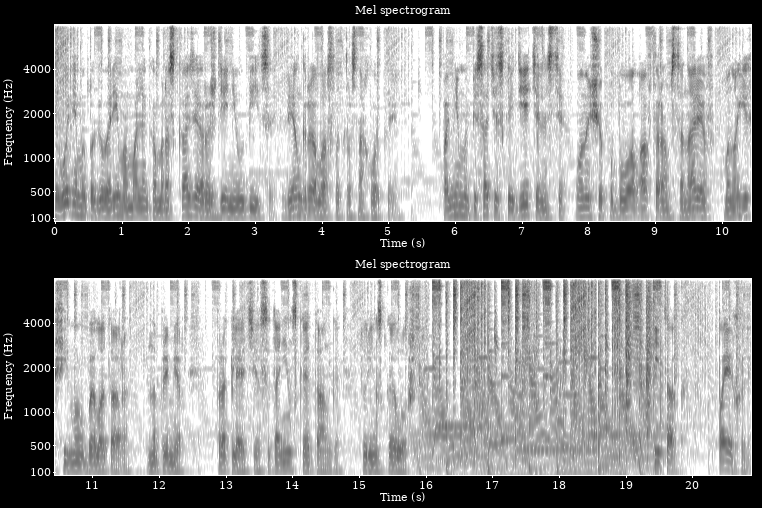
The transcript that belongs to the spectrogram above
Сегодня мы поговорим о маленьком рассказе о рождении убийцы венгра Ласла Краснохоркой. Помимо писательской деятельности, он еще побывал автором сценариев многих фильмов Беллатара, например, «Проклятие», «Сатанинская танго», «Туринская лошадь». Итак, поехали.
